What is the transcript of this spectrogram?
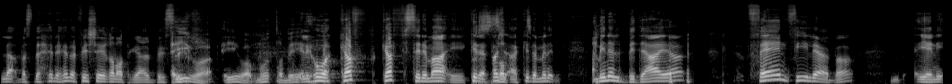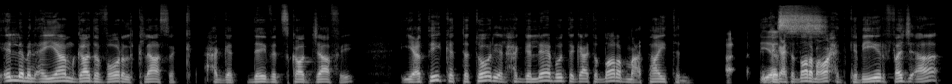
لا بس دحين هنا في شيء غلط قاعد بيصير. أيوه أيوه مو طبيعي. اللي هو كيف كيف سينمائي كذا فجأة كذا من من البداية. فين في لعبة يعني إلا من أيام God of War ال classic حقت ديفيد سكوت جافي يعطيك ال tutorial حق اللعبه وأنت قاعد تتضارب مع titan. أنت قاعد تتضارب مع واحد كبير فجأة.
